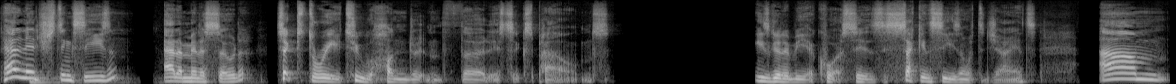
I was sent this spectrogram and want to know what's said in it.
had an interesting season out of Minnesota. 6'3, 236 pounds. He's going to be, of course, his second season with the Giants. Um,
